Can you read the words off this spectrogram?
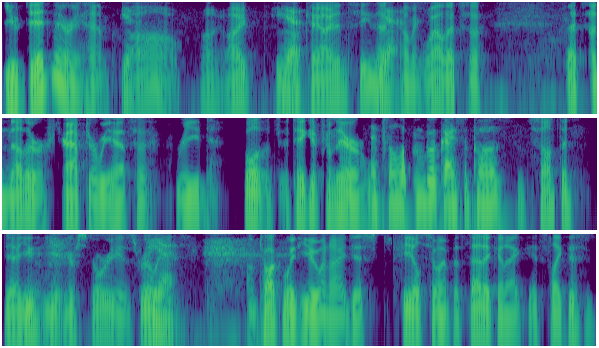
You did marry him. Yes. Oh. I, I Yes. Okay, I didn't see that Yes. coming. Wow, that's a that's another chapter we have to read. Well, take it from there. It's a long book, I suppose. It's something. Yeah, you, you your story is really. Yes. I'm talking with you, and I just feel so empathetic, and I it's like this has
